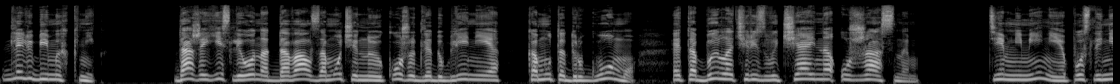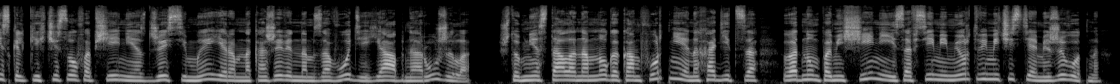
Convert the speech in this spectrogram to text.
для любимых книг. Даже если он отдавал замоченную кожу для дубления кому-то другому, это было чрезвычайно ужасным. Тем не менее, после нескольких часов общения с Джесси Мейером на кожевенном заводе я обнаружила, что мне стало намного комфортнее находиться в одном помещении со всеми мертвыми частями животных.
